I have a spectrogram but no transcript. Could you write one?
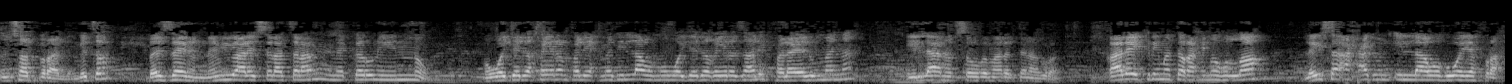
እንሰብራለን። ግልጽ ነው። በዛ ነው ነብዩ አለይሂ ሰላቱ ሰላም መከሩን ይህን ነው መወጀደ ኸይረን ፈሊሕመዲላህ ወመን ገይረ ዛሊክ ፈላ ኢላ ነፍሰው በማለት ተናግሯል። ቃለ ኢክሪመተ ረሒመሁላህ ለይሰ አሐዱን ኢላ ወሁወ የፍራህ።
